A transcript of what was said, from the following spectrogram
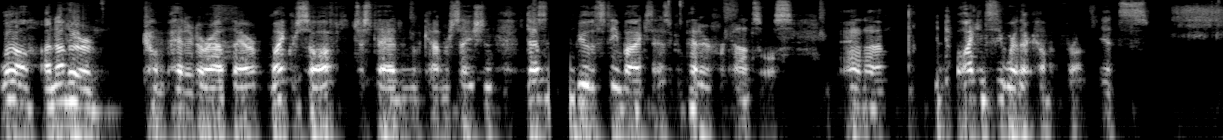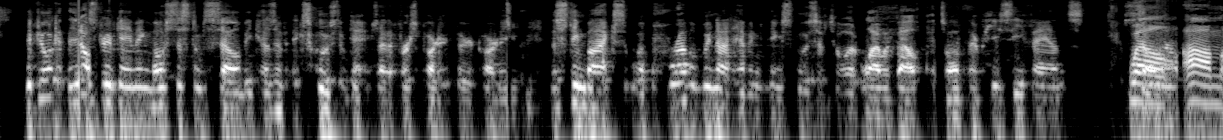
well, another competitor out there, Microsoft, just to add into the conversation, doesn't view the Steam Box as a competitor for consoles. And uh, I can see where they're coming from. It's if you look at the industry of gaming, most systems sell because of exclusive games, either first party or third party. The Steam Box will probably not have anything exclusive to it. Why would Valve piss off their PC fans? So- Well, um,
